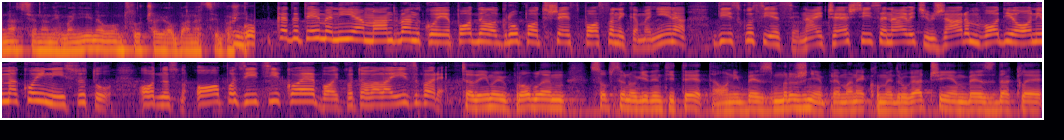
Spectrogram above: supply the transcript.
nacionalnih manjina, u ovom slučaju Albanaca i Bošnjaka. Kada tema nije amandman koji je podnela grupa od šest poslanika manjina, diskusije se najčešće i sa najvećim žarom vodi o onima koji nisu tu, odnosno o opoziciji koja je bojkotovala izbore. Sada imaju problem sobstvenog identiteta, oni bez mržnje prema nekome drugačijem, bez dakle e,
